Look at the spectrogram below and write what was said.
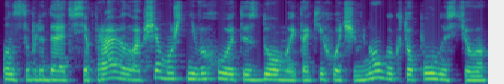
он соблюдает все правила, вообще, может, не выходит из дома, и таких очень много, кто полностью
